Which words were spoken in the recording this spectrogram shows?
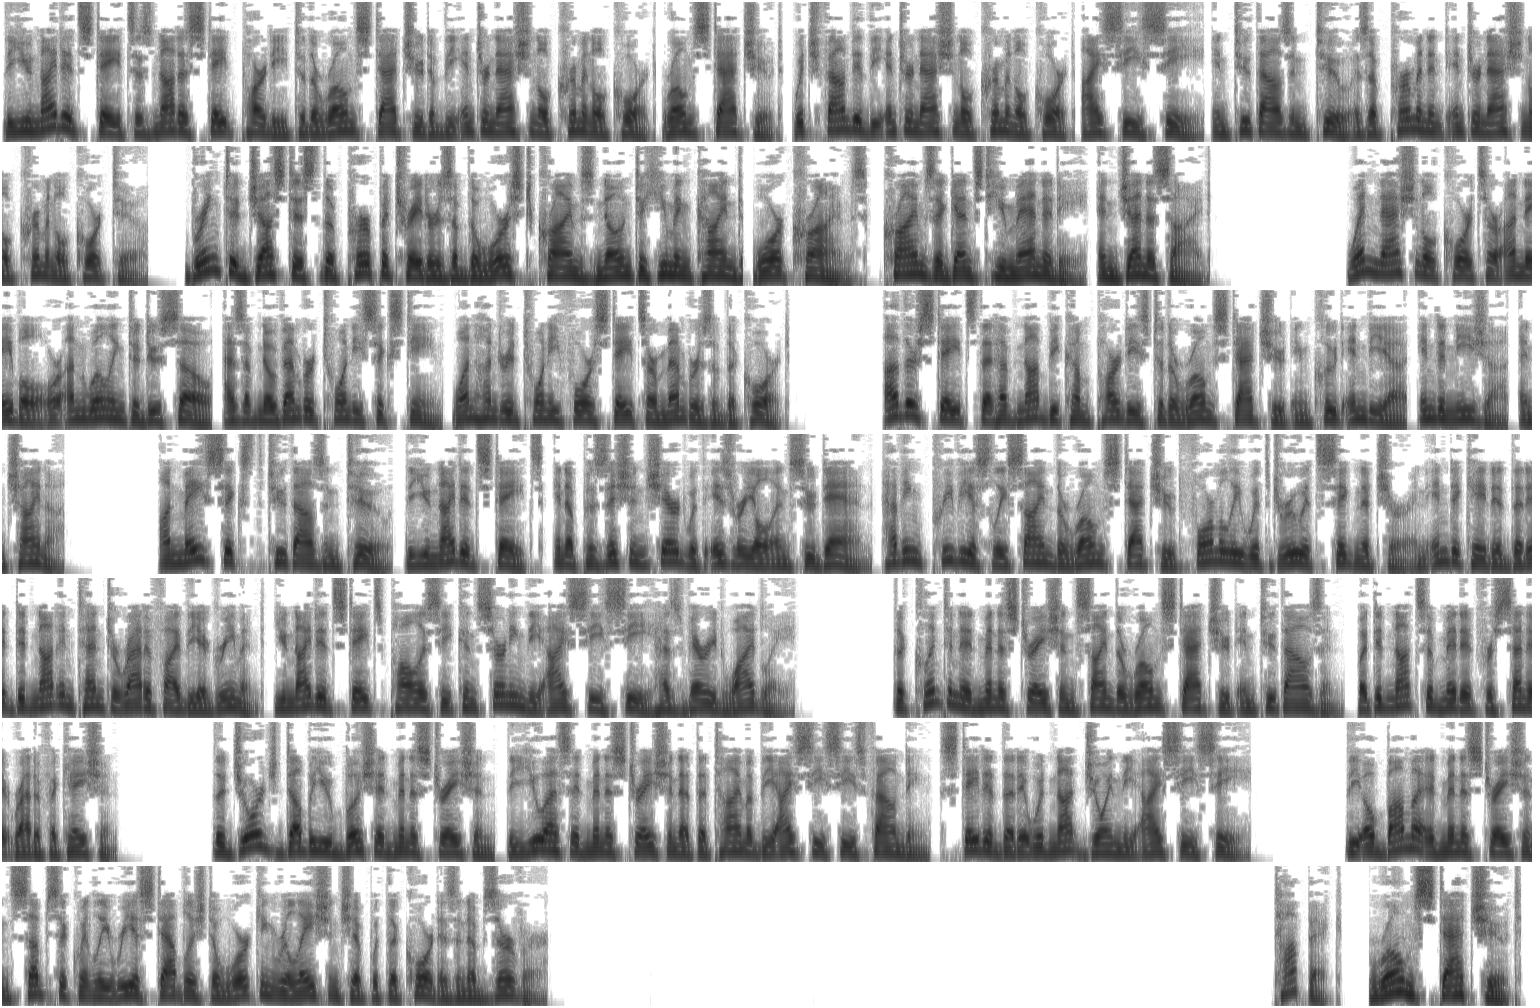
The United States is not a state party to the Rome Statute of the International Criminal Court Rome Statute, which founded the International Criminal Court ICC in 2002 as a permanent international criminal court to "...bring to justice the perpetrators of the worst crimes known to humankind, war crimes, crimes against humanity, and genocide." When national courts are unable or unwilling to do so, as of November 2016, 124 states are members of the court. Other states that have not become parties to the Rome Statute include India, Indonesia, and China. On May 6, 2002, the United States, in a position shared with Israel and Sudan, having previously signed the Rome Statute formally withdrew its signature and indicated that it did not intend to ratify the agreement. United States policy concerning the ICC has varied widely. The Clinton administration signed the Rome Statute in 2000, but did not submit it for Senate ratification. The George W. Bush administration, the U.S. administration at the time of the ICC's founding, stated that it would not join the ICC. The Obama administration subsequently re-established a working relationship with the court as an observer. Rome Statute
